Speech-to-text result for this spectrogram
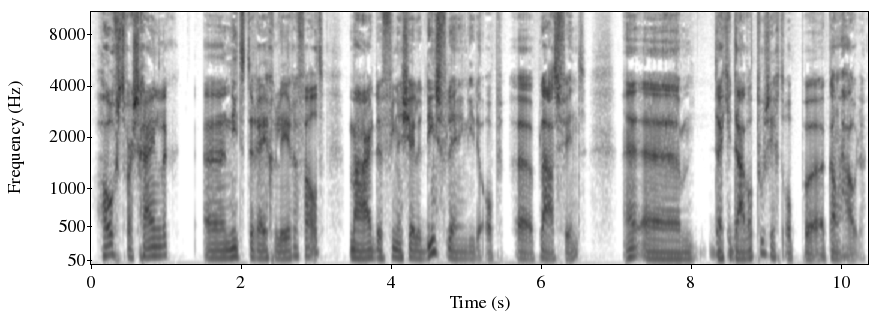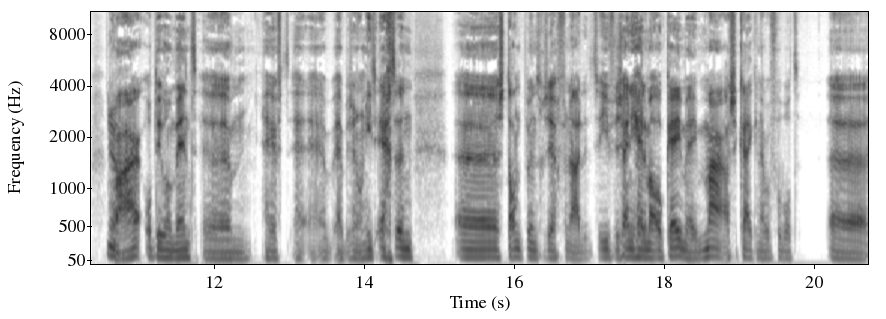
hoogstwaarschijnlijk uh, niet te reguleren valt. Maar de financiële dienstverlening die erop plaatsvindt... Hè, uh, dat je daar wel toezicht op kan houden. Ja. Maar op dit moment ehm, heeft, hebben ze nog niet echt een... standpunt gezegd van nou, we zijn hier helemaal oké mee. Maar als ze kijken naar bijvoorbeeld uh,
